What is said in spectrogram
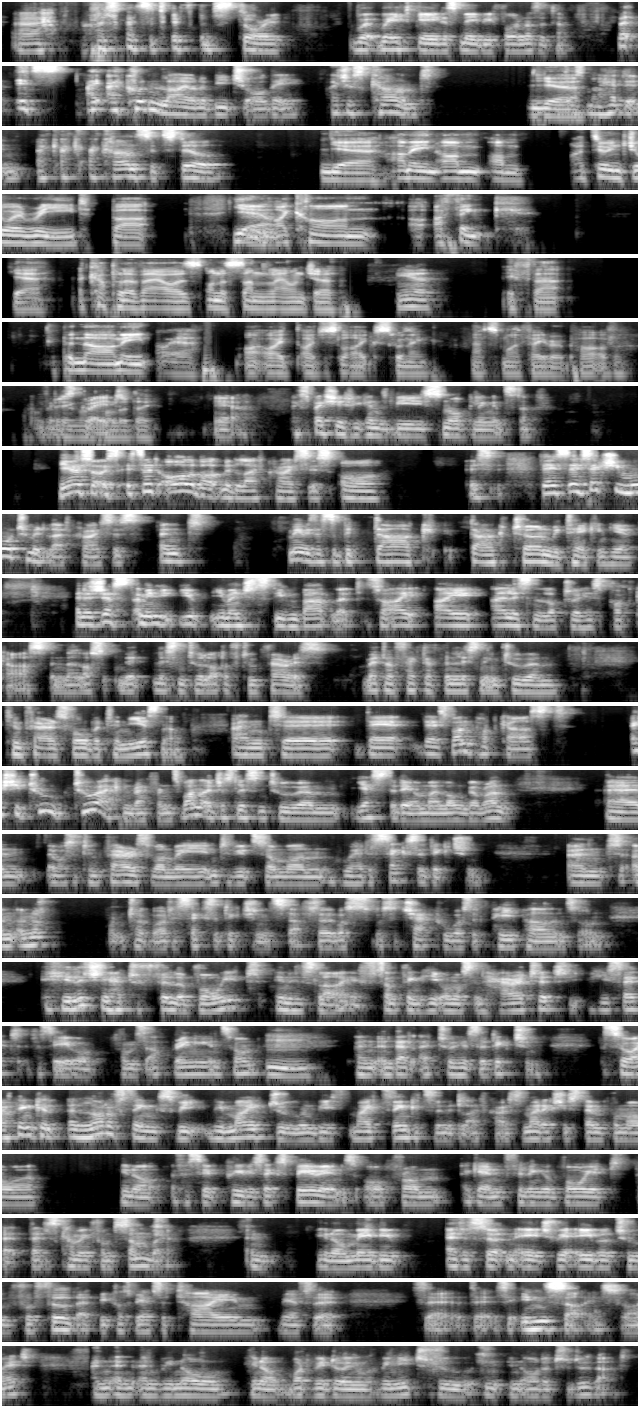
Uh, that's a different story. Weight gain is maybe for another time. But it's I, I couldn't lie on a beach all day. I just can't. yeah. That's my head in. I, I, I can't sit still. Yeah, I mean, I'm I'm I do enjoy read, but yeah, Hmm. I can't. I think, yeah, a couple of hours on a sun lounger, Yeah. if that. But no, I mean, oh yeah, I I, I just like swimming. That's my favorite part of, of Which is being on great. holiday. Yeah, especially if you can be snorkeling and stuff. Yeah, so is, is that all about midlife crisis, or is there's there's actually more to midlife crisis, and maybe that's a bit dark dark turn we're taking here. And it's just, I mean, you you mentioned Steven Bartlett, so I I I listen a lot to his podcast, and I listen to a lot of Tim Ferriss. Matter of fact, I've been listening to um, Tim Ferriss for over ten years now, and uh, there there's one podcast actually two two I can reference. One I just listened to um, yesterday on my longer run. And there was a Tim Ferriss one where he interviewed someone who had a sex addiction. And I'm, I'm not want to talk about his sex addiction and stuff. So it was was a chap who was at PayPal and so on. He literally had to fill a void in his life, something he almost inherited. He, said, if I say, or from his upbringing and so on Mm. and, and that led to his addiction. So I think a, a lot of things we, we might do and we might think it's the midlife crisis might actually stem from our, you know, if I say previous experience or from again filling a void that, that is coming from somewhere. And you know, maybe at a certain age we are able to fulfill that because we have the time, we have the the, the, the insights, right? And, and and we know, you know, what we're doing, what we need to do in, in order to do that.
